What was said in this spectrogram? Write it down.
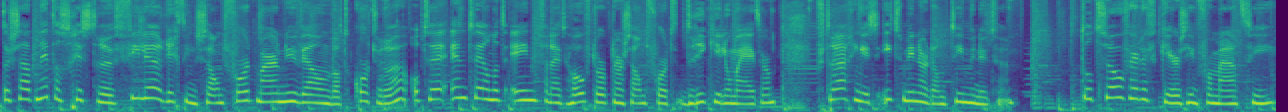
Er staat net als gisteren file richting Zandvoort, maar nu wel een wat kortere. Op de N201 vanuit Hoofddorp naar Zandvoort 3 kilometer. Vertraging is iets minder dan 10 minuten. Tot zover de verkeersinformatie.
